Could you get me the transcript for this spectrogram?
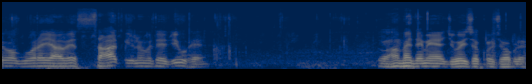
જો ગોરૈયા આવે સાત કિલોમીટર રહ્યું છે. તો અમે તમે જોઈ શકો છો આપણે.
